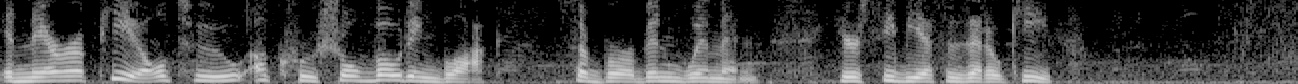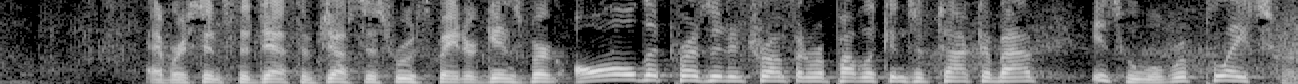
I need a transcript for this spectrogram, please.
in their appeal to a crucial voting bloc, suburban women. Here's CBS's Ed O'Keefe. Ever since the death of Justice Ruth Bader Ginsburg, all that President Trump and Republicans have talked about is who will replace her.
